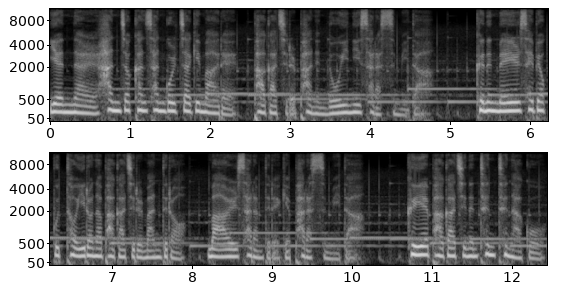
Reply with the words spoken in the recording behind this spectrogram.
옛날 한적한 산골짜기 마을에 바가지를 파는 노인이 살았습니다. 그는 매일 새벽부터 일어나 바가지를 만들어 마을 사람들에게 팔았습니다. 그의 바가지는 튼튼하고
